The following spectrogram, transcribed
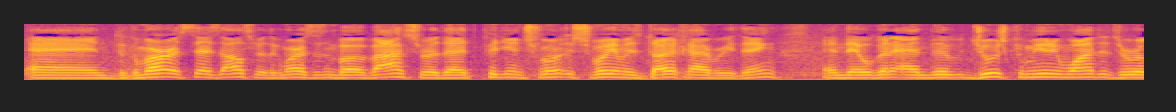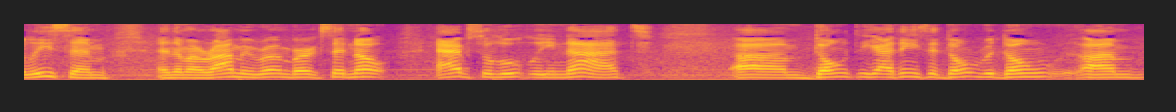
And the Gemara says elsewhere, the Gemara says in Bava Basra that Pidyon Shvuyim is Daich everything, and they were going to, and the Jewish community wanted to release him, and the Marami Rutenberg said, no, absolutely not. Um, don't I think he said don't don't um,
